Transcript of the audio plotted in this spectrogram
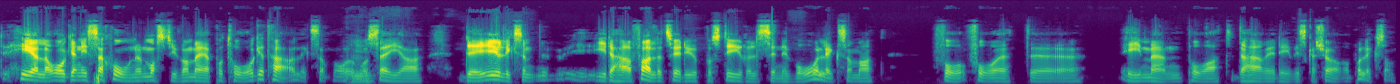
hela organisationen måste ju vara med på tåget här liksom, och, mm. och, säga, det är ju liksom, i det här fallet så är det ju på styrelsenivå liksom att få, få ett eh, amen på att det här är det vi ska köra på. Liksom.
